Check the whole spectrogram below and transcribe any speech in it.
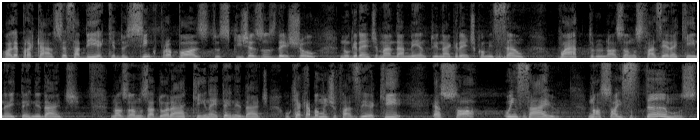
Olha para cá, você sabia que dos cinco propósitos que Jesus deixou no grande mandamento e na grande comissão, quatro nós vamos fazer aqui na eternidade. Nós vamos adorar aqui na eternidade. O que acabamos de fazer aqui é só o ensaio. Nós só estamos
